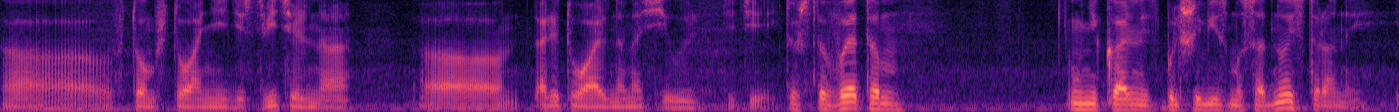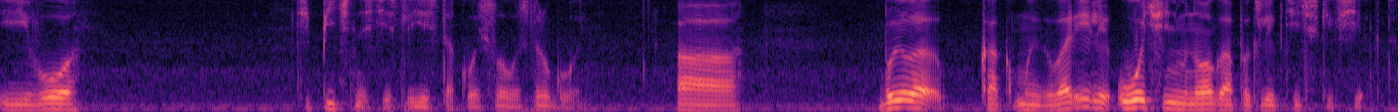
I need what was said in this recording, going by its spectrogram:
а, в том, что они действительно а, ритуально насилуют детей. То, что в этом уникальность большевизма с одной стороны и его типичность, если есть такое слово, с другой. А, было, как мы говорили, очень много апокалиптических сект.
